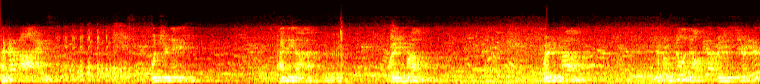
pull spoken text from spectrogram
I've got eyes. Diana. Where are you from? Where are you from? You're from Philadelphia? Are you serious?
